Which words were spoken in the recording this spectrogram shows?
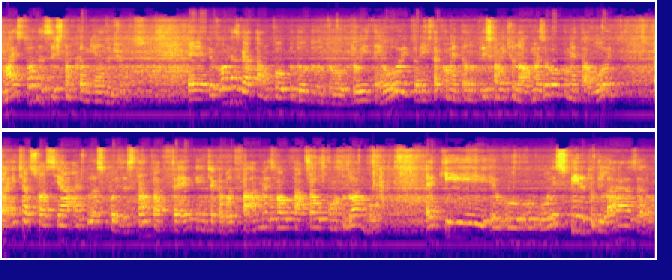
Mas todas estão caminhando juntos. É, eu vou resgatar um pouco do, do, do, item 8, a gente está comentando principalmente o 9, mas eu vou comentar o 8 para a gente associar as duas coisas, tanto a fé, que a gente acabou de falar, mas voltar para o ponto do amor. É que o, o espírito de Lázaro,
